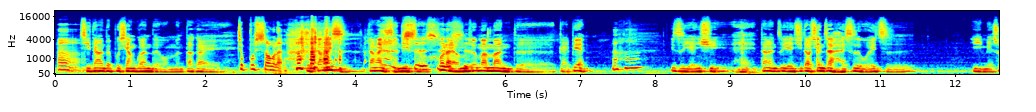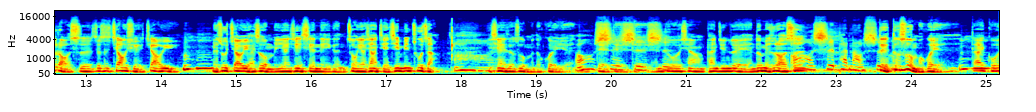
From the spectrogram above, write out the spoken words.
嗯，其他的不相关的我们大概就不收了。对，刚开始 刚开始成立的时候，后来我们就慢慢的改变，一直延续，嘿，当然这延续到现在还是维持。以美术老师就是教学教育，嗯、美术教育还是我们宜兰县县内一个很重要，像简新斌处长啊，哦、现在都是我们的会员哦，对对对，很多像潘君瑞，很多美术老师哦，是潘老师，对，都是我们会员。大国、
